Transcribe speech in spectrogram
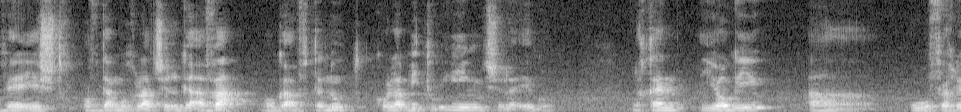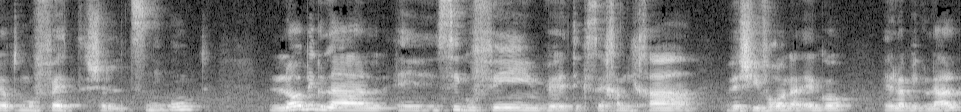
ויש אובדן מוחלט של גאווה או גאוותנות, כל הביטויים של האגו. לכן יוגי, הוא הופך להיות מופת של צניעות לא בגלל אה, סיגופים וטקסי חניכה ושברון האגו, אלא בגלל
